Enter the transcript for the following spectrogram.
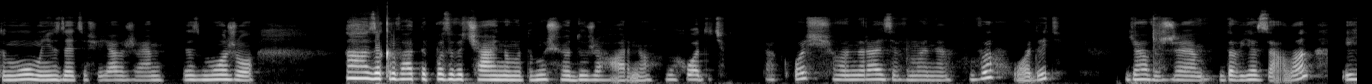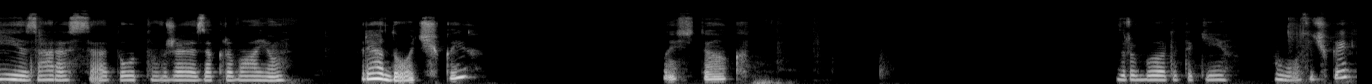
Тому мені здається, що я вже не зможу закривати по звичайному, тому що дуже гарно виходить. Так, ось що наразі в мене виходить. Я вже дов'язала, і зараз е, тут вже закриваю рядочки. Ось так. Зробила тут такі полосочки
